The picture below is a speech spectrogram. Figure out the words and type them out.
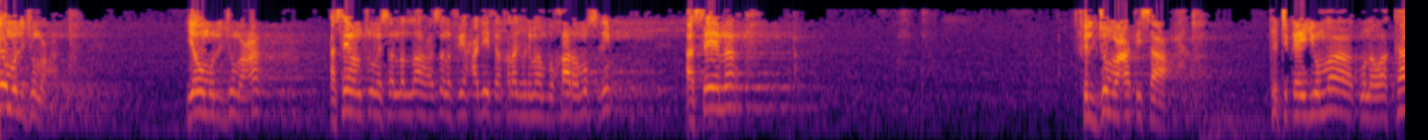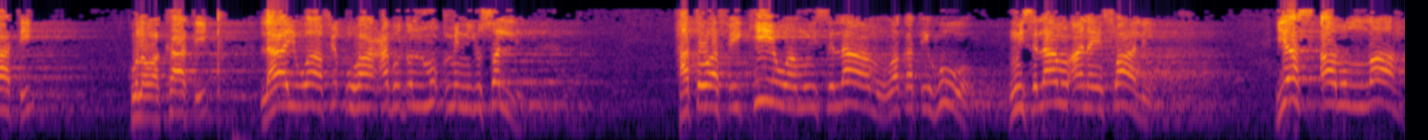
يوم الجمعة. يوم الجمعة. أسيما متومي صلى الله عليه وسلم في حديث أخرجه الإمام بخارى مسلم أسيما في الجمعة ساعة كتكي يما كنا وكاتي كنا وكاتي. لا يوافقها عبد مؤمن يصلي. هتوافكيوا مسلم وكاتي هو. مسلم أنا يصلي. يسأل الله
